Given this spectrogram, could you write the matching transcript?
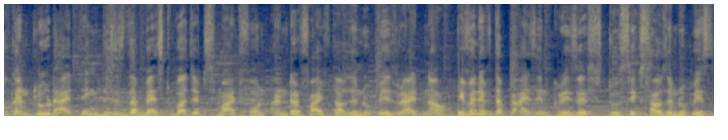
To conclude, I think this is the best budget smartphone under 5000 rupees right now. Even if the price increases to 6000 rupees,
